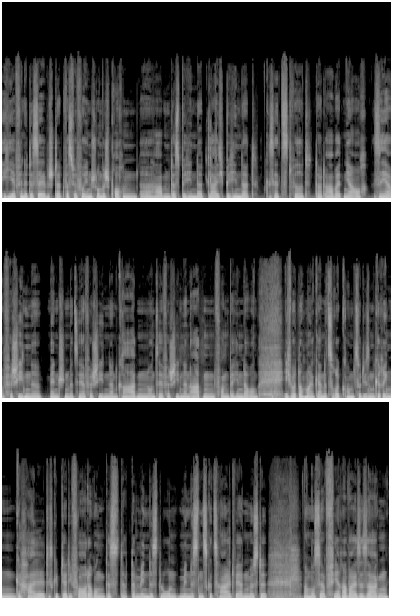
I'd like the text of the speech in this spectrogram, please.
Hier findet dasselbe statt, was wir vorhin schon besprochen äh, haben, dass behindert gleich behindert gesetzt wird. Dort arbeiten ja auch sehr verschiedene Menschen mit sehr verschiedenen Graden und sehr verschiedenen Arten von Behinderung. Ich würde noch mal gerne zurückkommen zu diesem geringen Gehalt. Es gibt ja die Forderung, dass der Mindestlohn mindestens gezahlt werden müsste. Man muss ja fairerweise sagen,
